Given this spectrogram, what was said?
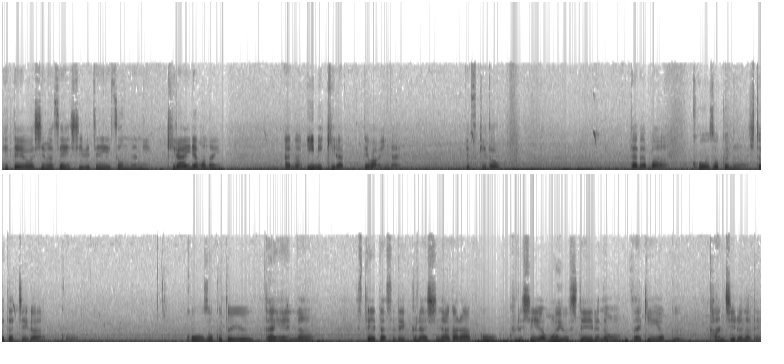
否定はしませんし別にそんなに嫌いでもないあの意味嫌ってはいないですけどただまあ皇族の人たちがこう皇族という大変なステータスで暮らしながらこう苦しい思いをしているのを最近よく感じるので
